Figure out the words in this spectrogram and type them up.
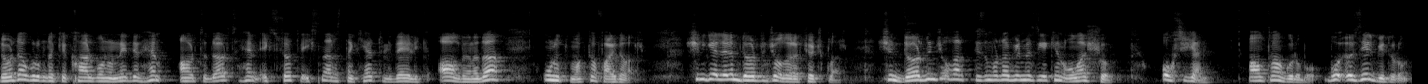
4A grubundaki karbonun nedir? Hem artı 4 hem eksi 4 ve ikisinin arasındaki her türlü değerlik aldığını da unutmamakta fayda var. Şimdi gelelim dördüncü olarak çocuklar. Şimdi dördüncü olarak bizim burada bilmemiz gereken olay şu. Oksijen. 6A grubu. Bu özel bir durum.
